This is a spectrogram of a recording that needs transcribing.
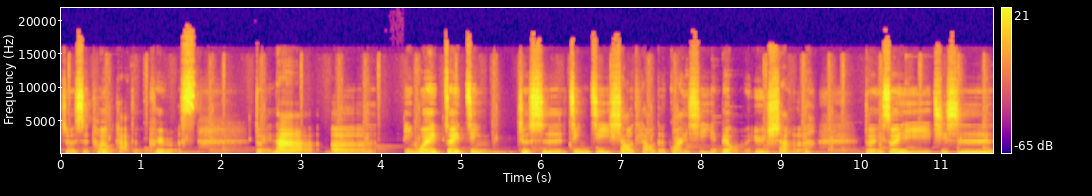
就是 Toyota 的 Prius。对，那呃。因为最近就是经济萧条的关系，也被我们遇上了，对，所以其实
